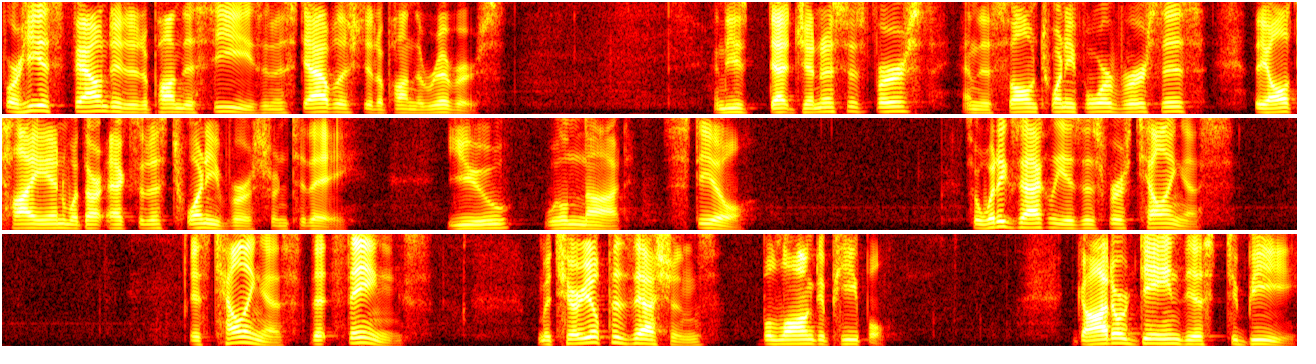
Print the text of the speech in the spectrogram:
For he has founded it upon the seas and established it upon the rivers. And these, that Genesis verse and the Psalm 24 verses they all tie in with our Exodus 20 verse from today. You will not steal. So, what exactly is this verse telling us? It's telling us that things, material possessions, belong to people. God ordained this to be.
